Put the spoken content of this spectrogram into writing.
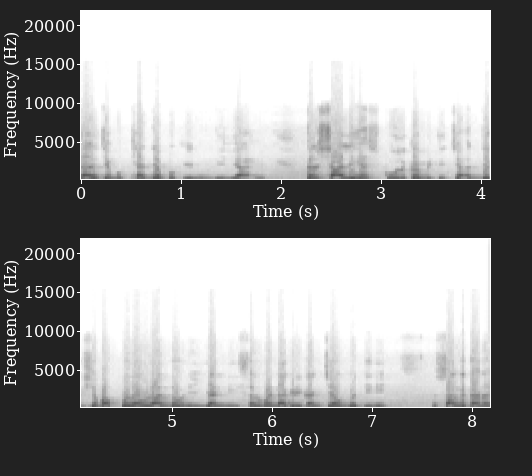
शाळेचे मुख्याध्यापक यांनी दिली आहे. तर शालेय स्कूल कमिटीचे अध्यक्ष बापूराव रांदवणे यांनी सर्व नागरिकांच्या वतीने सांगताना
